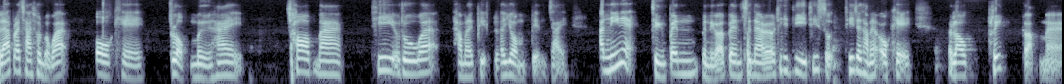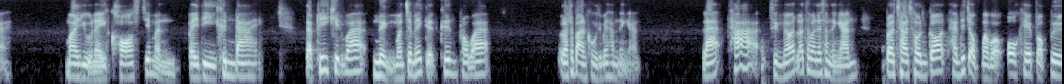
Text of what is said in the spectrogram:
และประชาชนบอกว่า โอเคปรบมือให้ชอบมากที่รู้ว่าทำอะไรผิดและยอมเปลี่ยนใจ อันนี้เนี่ยถึงเป็นเหมือนกับว่าเป็นซีนารีโอที่ดีที่สุดที่จะทำให้โอเค เราพลิกกลับมา มาอยู่ในคอร์สที่มันไปดีขึ้นได้ แต่พี่คิดว่าหนึ่งมันจะไม่เกิดขึ้น เพราะว่ารัฐบาลคงจะไม่ทำอย่างนั้น และถ้าถึงแม้ว่ารัฐบาลจะทำอย่างนั้น ประชาชนก็แทนที่จะออกมาบอกโอเคปรบมือ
